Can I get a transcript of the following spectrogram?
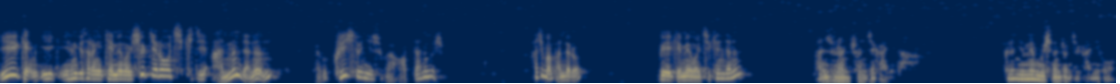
이, 이 형제 사랑의 계명을 실제로 지키지 않는 자는 결국 그리스도인 예수가 없다는 것입니다. 하지만 반대로 그의 계명을 지키는 자는 단순한 존재가 아니다. 그런 유명무실한 존재가 아니고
